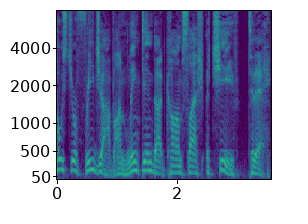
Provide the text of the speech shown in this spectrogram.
Post your free job on linkedin.com/achieve slash achieve today.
